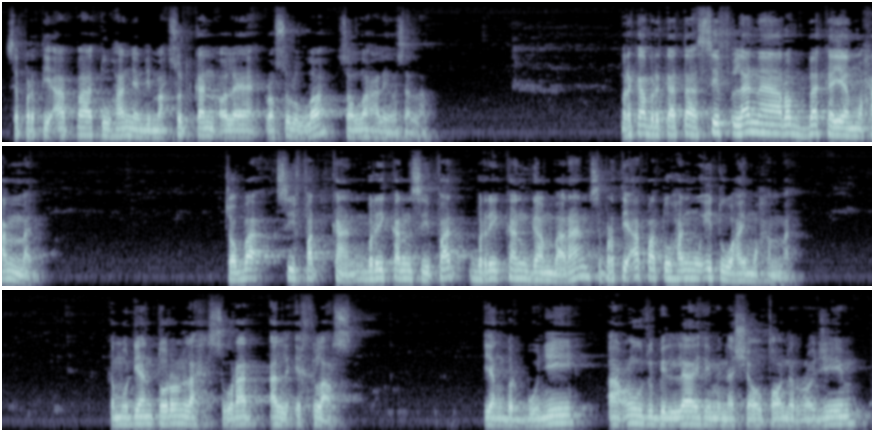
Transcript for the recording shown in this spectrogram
seperti apa Tuhan yang dimaksudkan oleh Rasulullah Shallallahu Alaihi Wasallam. Mereka berkata, "Sif lana rabbaka ya Muhammad." Coba sifatkan, berikan sifat, berikan gambaran seperti apa Tuhanmu itu wahai Muhammad. Kemudian turunlah surat Al-Ikhlas yang berbunyi, "A'udzu rajim.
